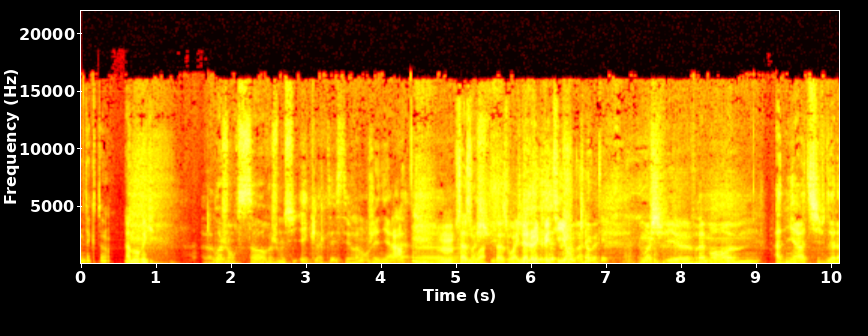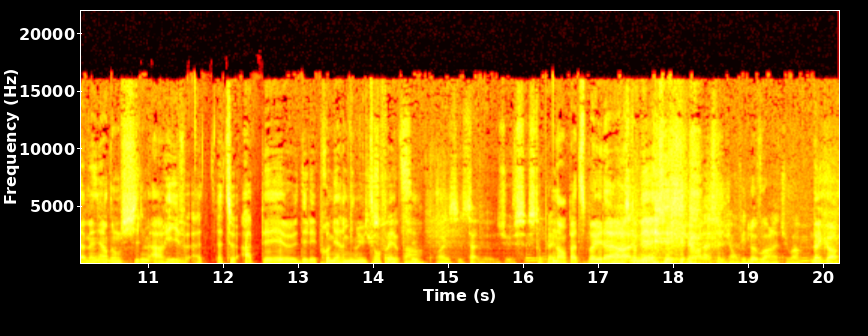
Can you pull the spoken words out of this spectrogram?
exactement. Amaury? Moi j'en ressors, je me suis éclaté, c'était vraiment génial. Ah. Mmh, ça se voit, ça se voit. Il a l'œil pétillant. Moi je suis vraiment admiratif de la manière dont le film arrive à, te happer euh, dès les premières minutes en fait. Pas, hein. ouais, ça, euh, s'il te plaît. Non, pas de spoiler. mais... j'ai envie de le voir là, tu vois. D'accord.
